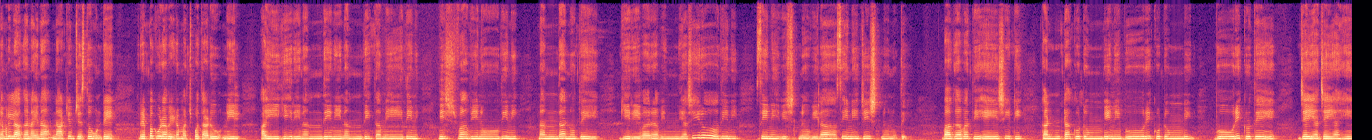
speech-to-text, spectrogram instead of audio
నెమలిలాగా నయన నాట్యం చేస్తూ ఉంటే రెప్ప కూడా వేయడం మర్చిపోతాడు. నీల్ ఐగిరి నందిని నందితమేదిని విశ్వ వినోదిని నందనుతే గిరివర వింధ్య శిరోదిని సిని విష్ణు విలాసిని జిష్ణునుతే భగవతి హేషిటి కంఠ కుటుంబిని భూరి కుటుంబిని భూరి కృతే. జయ జయ హే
